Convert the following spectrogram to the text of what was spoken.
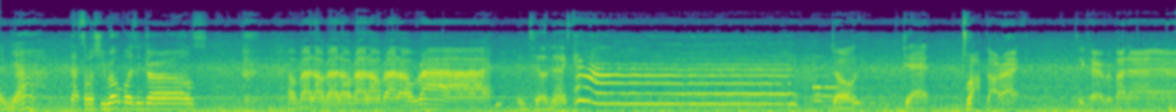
And yeah, that's all she wrote, boys and girls. Alright, alright, alright, alright, alright. Until next time. Don't get dropped, alright? Take care, everybody. Ah!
